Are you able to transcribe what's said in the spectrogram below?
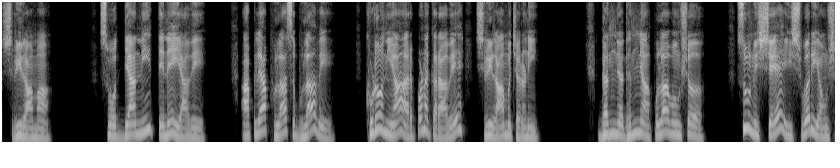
श्रीरामा. स्वोद्यांनी तेने यावे. आपल्या फुलास भुलावे. खुडोनिया अर्पण करावे श्रीरामचरणी. धन्य धन्य आपुला वंश सुनिश्चय ईश्वरी अंश.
